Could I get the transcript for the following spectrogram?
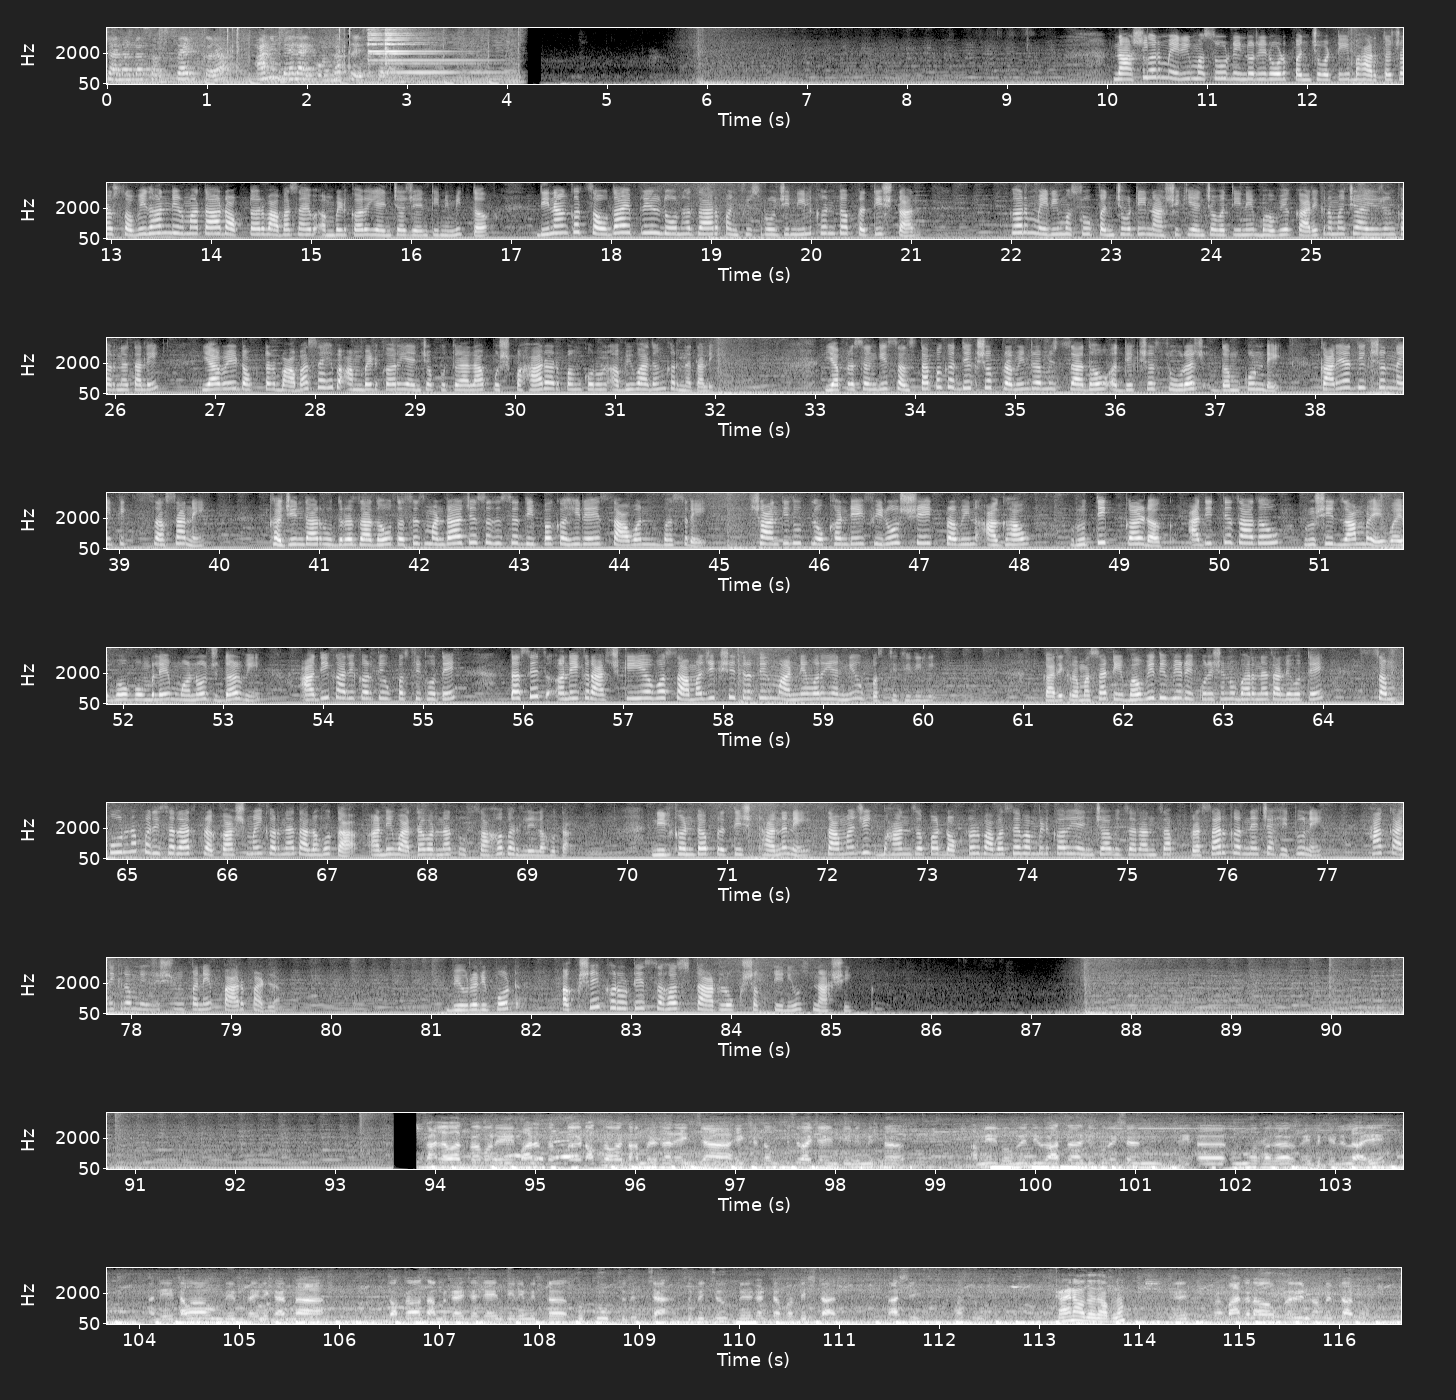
चॅनलला सबस्क्राईब करा आणि बेल आयकॉनला प्रेस करा. नाशिकर मेरी मसूर दिंडोरी रोड पंचवटी भारताच्या संविधान निर्माता डॉक्टर बाबासाहेब आंबेडकर यांच्या जयंतीनिमित्त दिनांक चौदा एप्रिल दोन हजार पंचवीस रोजी नीलकंठ प्रतिष्ठान कर मेरी मसूर पंचवटी नाशिक यांच्या वतीने भव्य कार्यक्रमाचे आयोजन करण्यात आले. यावेळी डॉक्टर बाबासाहेब आंबेडकर यांच्या पुतळ्याला पुष्पहार अर्पण करून अभिवादन करण्यात आले. या प्रसंगी संस्थापक अध्यक्ष प्रवीण रमेश जाधव अध्यक्ष सूरज दमकुंडे कार्याध्यक्ष नैतिक ससाने खजिनदार रुद्र जाधव तसेच मंडळाचे सदस्य दीपक अहिरे सावन भसरे शांतिदूत लोखंडे फिरोज शेख प्रवीण आघाव ऋतिक कर्डक आदित्य जाधव ऋषी जांभळे वैभव बोंबले मनोज दळवी आदी कार्यकर्ते उपस्थित होते. तसेच अनेक राजकीय व सामाजिक क्षेत्रातील मान्यवर यांनी उपस्थिती दिली. कार्यक्रमासाठी भव्य दिव्य डेकोरेशन उभारण्यात आले होते. संपूर्ण परिसरात प्रकाशमय करण्यात आला होता आणि वातावरणात उत्साह भरलेला होता. नीलकंठ प्रतिष्ठानने सामाजिक भान जपत डॉक्टर बाबासाहेब आंबेडकर यांच्या विचारांचा प्रसार करण्याच्या हेतूने हा कार्यक्रम यशस्वीपणे पार पाडला. ब्युरो रिपोर्ट अक्षय खरोटे सह स्टार लोकशक्ती न्यूज नाशिक. सालाबादप्रमाणे भारतरत्न डॉक्टर बाबासाहेब आंबेडकर यांच्या एकशे चौतीसव्या जयंतीनिमित्त आम्ही भव्य दिव्य असं डेकोरेशन इथं उल्मोरनगर इथं केलेलं आहे. आणि तमाम भीमसैनिकांना डॉक्टर बाबासाहेब आंबेडकरांच्या जयंतीनिमित्त खूप खूप शुभेच्छा. शुभेच्छुक निळकंठ प्रतिष्ठान नाशिक मसूर काय नाव दादा आपलं? माझं नाव प्रवीण रमेश जाधव.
